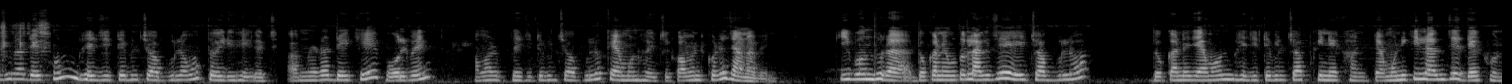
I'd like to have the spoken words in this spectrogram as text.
বন্ধুরা দেখুন ভেজিটেবিল চপগুলো আমার তৈরি হয়ে গেছে। আপনারা দেখে বলবেন আমার ভেজিটেবিল চপগুলো কেমন হয়েছে কমেন্ট করে জানাবেন। কি বন্ধুরা, দোকানের মতো লাগছে এই চপগুলো দোকানে যেমন ভেজিটেবিল চপ কিনে খান, তেমনই কি লাগছে? দেখুন।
